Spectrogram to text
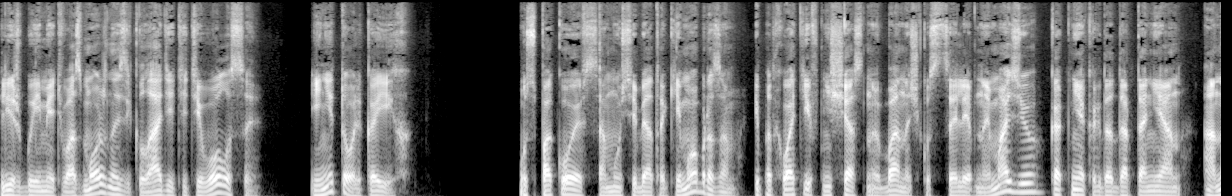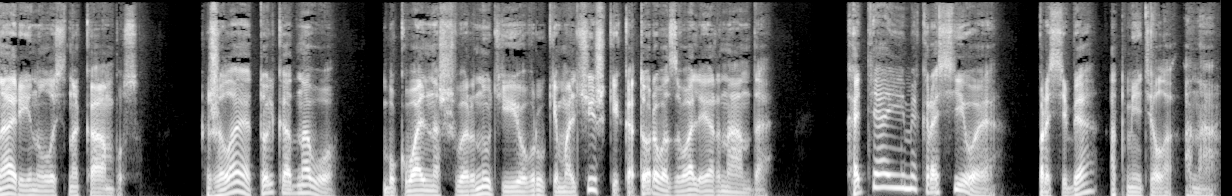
лишь бы иметь возможность гладить эти волосы, и не только их. Успокоив саму себя таким образом и подхватив несчастную баночку с целебной мазью, как некогда Д'Артаньян, она ринулась на камбус желая только одного — буквально швырнуть ее в руки мальчишки, которого звали Эрнандо. Хотя имя красивое, про себя отметила она.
